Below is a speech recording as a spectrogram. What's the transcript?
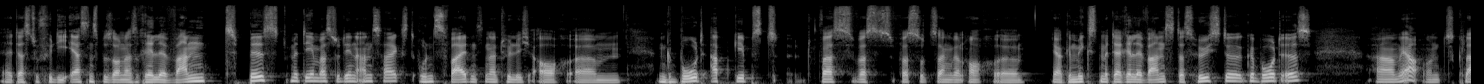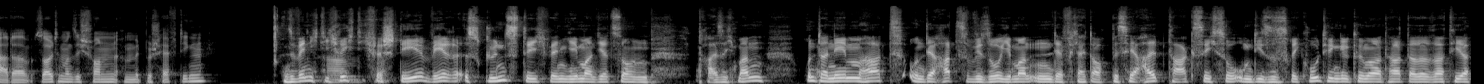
äh, dass du für die erstens besonders relevant bist mit dem, was du denen anzeigst und zweitens natürlich auch ähm, ein Gebot abgibst, was, was, was sozusagen dann auch äh, ja, gemixt mit der Relevanz das höchste Gebot ist. Ähm, ja, und klar, da sollte man sich schon mit beschäftigen. Also wenn ich dich um, richtig ja. verstehe, wäre es günstig, wenn jemand jetzt so ein 30 Mann Unternehmen hat und der hat sowieso jemanden, der vielleicht auch bisher halbtags sich so um dieses Recruiting gekümmert hat, dass er sagt hier,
